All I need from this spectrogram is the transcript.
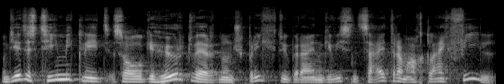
Und jedes Teammitglied soll gehört werden und spricht über einen gewissen Zeitraum auch gleich viel.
